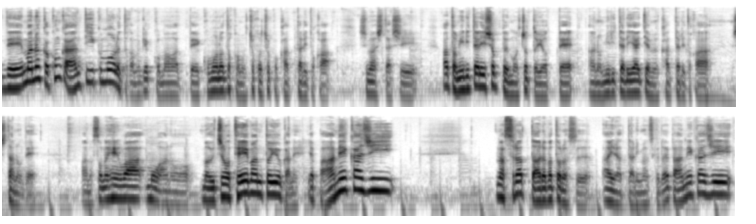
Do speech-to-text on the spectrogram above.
い。で、まあなんか今回アンティークモールとかも結構回って小物とかもちょこちょこ買ったりとかしましたし、あとミリタリーショップもちょっと寄って、あのミリタリーアイテム買ったりとかしたので、あのその辺はもうあの、まあうちの定番というかね、やっぱアメカジ、まあスラットアルバトロスアイラってありますけど、やっぱアメカジ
